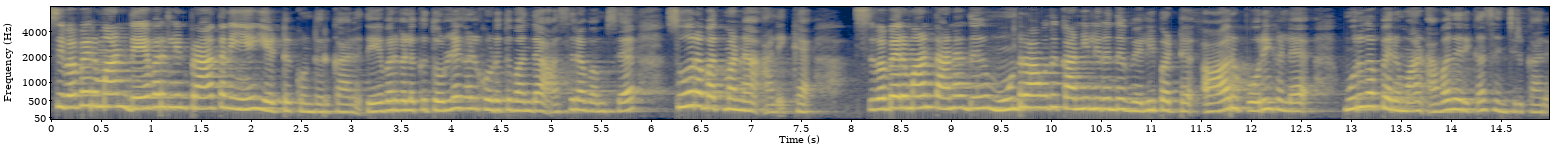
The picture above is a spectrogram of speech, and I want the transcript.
சிவபெருமான் தேவர்களின் பிரார்த்தனையை ஏற்றுக்கொண்டிருக்கார். தேவர்களுக்கு தொல்லைகள் கொடுத்து வந்த அசுர வம்ச சூரபத்மனை அழிக்க சிவபெருமான் தனது மூன்றாவது கண்ணிலிருந்து வெளிப்பட்டு ஆறு பொறிகளை முருகப்பெருமான் அவதரிக்க செஞ்சிருக்காரு.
